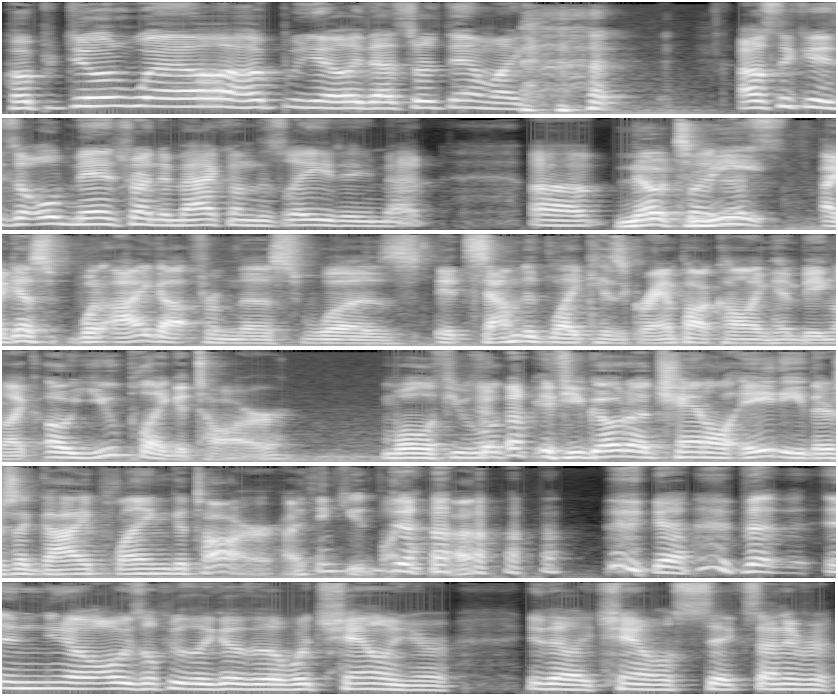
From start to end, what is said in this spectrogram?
hope you're doing well. I hope you know like that sort of thing. I'm like, I was thinking it's an old man trying to mac on this lady that he met. Uh, No, to me, I guess what I got from this was it sounded like his grandpa calling him, being like, "Oh, you play guitar." Well, if you look, if you go to channel eighty, there's a guy playing guitar. I think you'd like that. yeah, that and you know always old people they go to the which channel you're either like channel six. I never,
